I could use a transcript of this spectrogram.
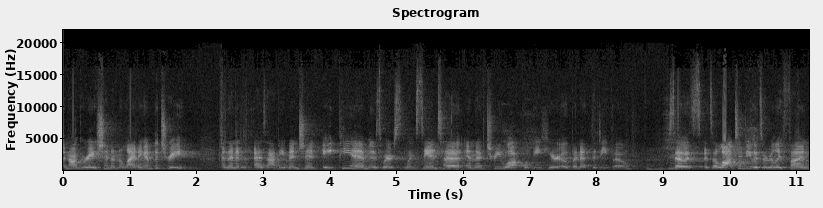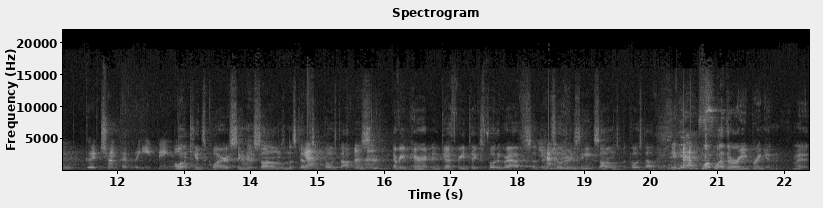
inauguration and the lighting of the tree. And then, as Abby mentioned, eight PM is where, when Santa and the tree walk will be here open at the depot. So it's, it's a lot to do. It's a really fun, good chunk of the evening. All the kids' choirs sing their songs on the steps of the post office. Uh-huh. Every parent in Guthrie takes photographs of their Yeah. children singing songs at the post office. Yes. What weather are you bringing? I mean,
